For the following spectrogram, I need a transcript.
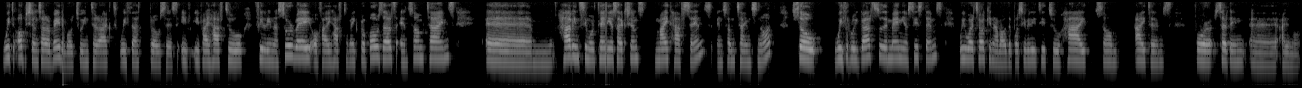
which options are available to interact with that process. If, if I have to fill in a survey or if I have to make proposals and sometimes um, having simultaneous actions might have sense and sometimes not. So with regards to the menu systems, we were talking about the possibility to hide some items for certain, uh, I don't know,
